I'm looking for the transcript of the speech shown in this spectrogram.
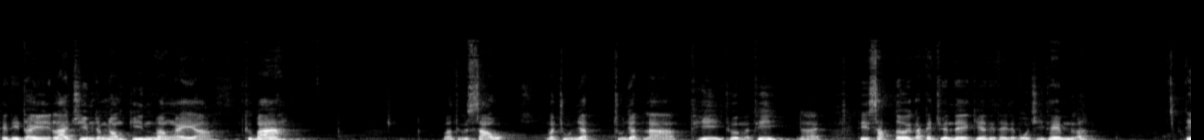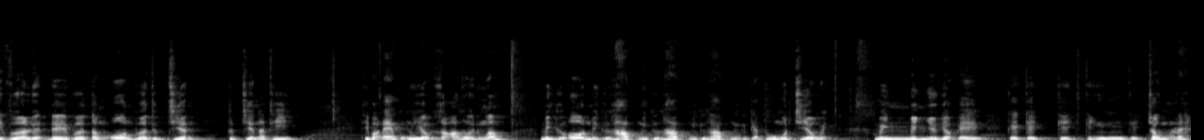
Thế thì thầy livestream trong nhóm kín vào ngày ờ, thứ ba và thứ sáu và chủ nhật chủ nhật là thi thường là thi. Đấy. Thì sắp tới các cái chuyên đề kia thì thầy sẽ bố trí thêm nữa. Thì vừa luyện đề vừa tổng ôn vừa thực chiến. Thực chiến là thi. Thì bọn em cũng hiểu rõ rồi đúng không? Mình cứ ôn mình cứ học mình cứ học mình cứ học mình cứ tiếp thu một chiều ấy. Mình mình như kiểu cái cái cái cái cái cái, cái trống này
